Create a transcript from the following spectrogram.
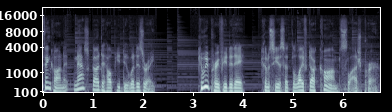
Think on it and ask God to help you do what is right. Can we pray for you today? Come see us at thelife.com slash prayer.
